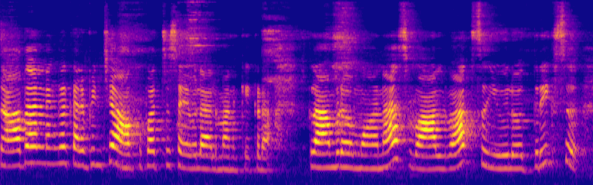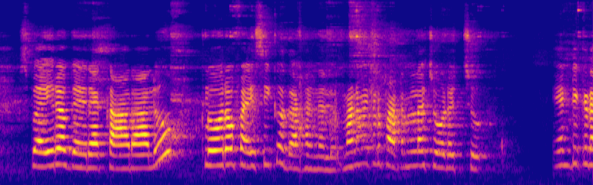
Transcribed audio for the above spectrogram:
సాధారణంగా కనిపించే ఆకుపచ్చ శైవలాలు మనకి ఇక్కడ క్లామిడోమోనాస్ వాల్వాక్స్ యూలోత్రిక్స్ స్పైరోగైరా కారాలు క్లోరోఫైసిక్ ఉదాహరణలు. మనం ఇక్కడ పట్టణంలో చూడొచ్చు. ఏంటి ఇక్కడ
